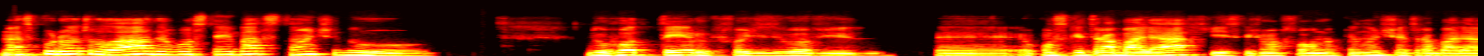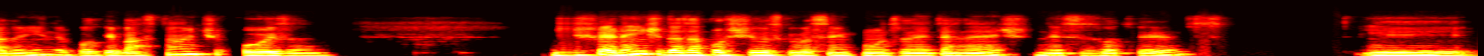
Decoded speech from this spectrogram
Mas, por outro lado, eu gostei bastante do, do roteiro que foi desenvolvido. É, eu consegui trabalhar a física de uma forma que eu não tinha trabalhado ainda. Eu coloquei bastante coisa diferente das apostilas que você encontra na internet, nesses roteiros. E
